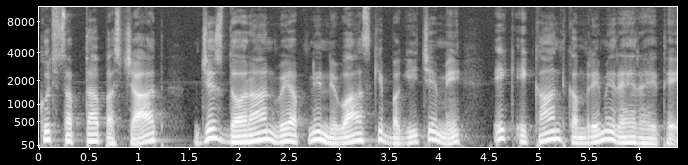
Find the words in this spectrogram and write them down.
कुछ सप्ताह पश्चात जिस दौरान वे अपने निवास के बगीचे में एक एकांत कमरे में रह रहे थे,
